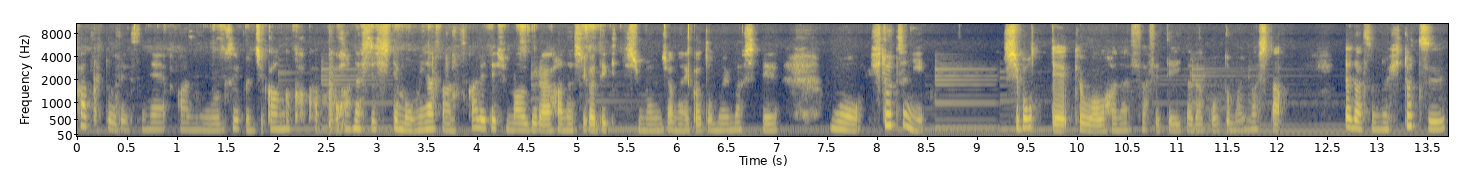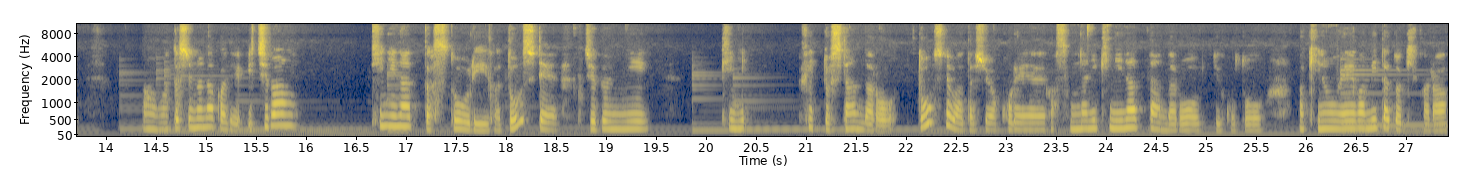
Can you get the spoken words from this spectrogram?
書くとですね、あの、随分時間がかかってお話ししても皆さん疲れてしまうぐらい話ができてしまうんじゃないかと思いまして、もう一つに絞って今日はお話しさせていただこうと思いました。ただその一つ、あ私の中で一番気になったストーリーがどうして自分に気にフィットしたんだろう？どうして私はこれがそんなに気になったんだろう？っていうことを、まあ、昨日映画見た時から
